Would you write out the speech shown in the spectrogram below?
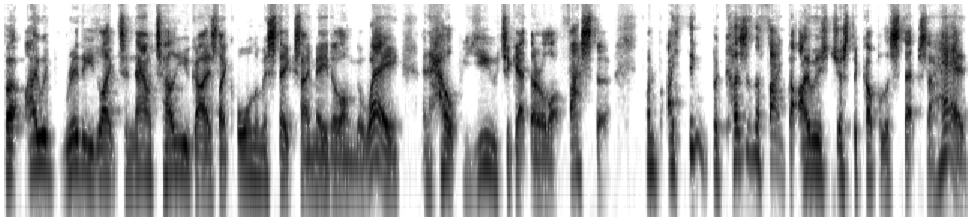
But I would really like to now tell you guys like all the mistakes I made along the way and help you to get there a lot faster. And I think because of the fact that I was just a couple of steps ahead,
